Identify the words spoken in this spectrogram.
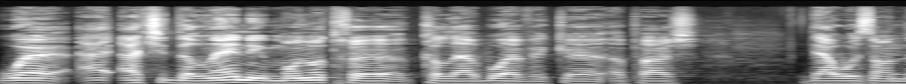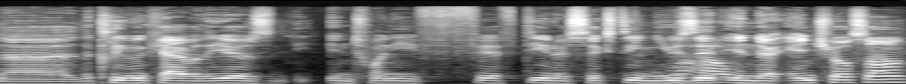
ouais, actually The Landing, mon autre euh, collabo avec euh, Apache, that was on the, the Cleveland Cavaliers in 2015 or 16, used Wow. it in their intro song.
